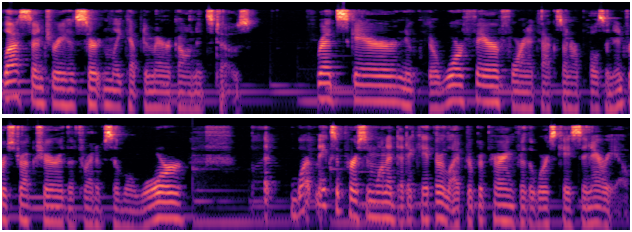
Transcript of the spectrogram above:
last century has certainly kept America on its toes. Red Scare, nuclear warfare, foreign attacks on our poles and infrastructure, the threat of civil war. But what makes a person want to dedicate their life to preparing for the worst case scenario?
